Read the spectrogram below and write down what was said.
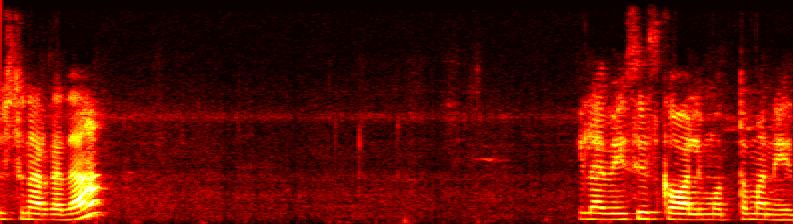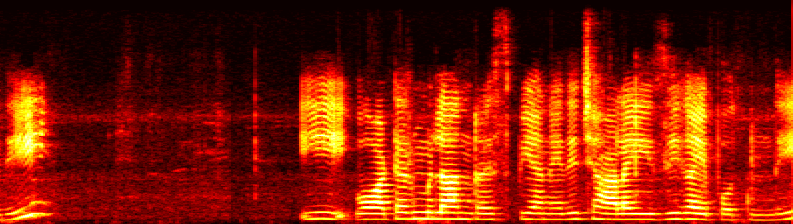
చూస్తున్నారు కదా? ఇలా వేసేసుకోవాలి మొత్తం అనేది. ఈ వాటర్ మిలాన్ రెసిపీ అనేది చాలా ఈజీగా అయిపోతుంది.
